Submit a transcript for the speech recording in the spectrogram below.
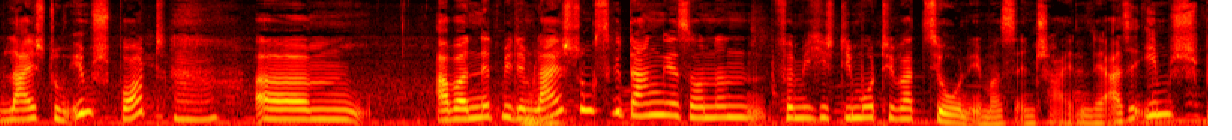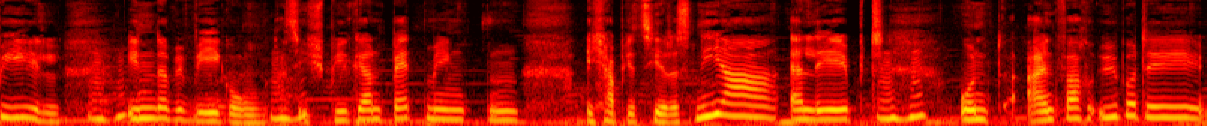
Leistung im Sport. Mhm. Ähm, aber nicht mit dem Leistungsgedanke, sondern für mich ist die Motivation immer das Entscheidende. Also im Spiel, mhm. in der Bewegung. Also ich spiele gern Badminton. Ich habe jetzt hier das NIA erlebt mhm. und einfach über die,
